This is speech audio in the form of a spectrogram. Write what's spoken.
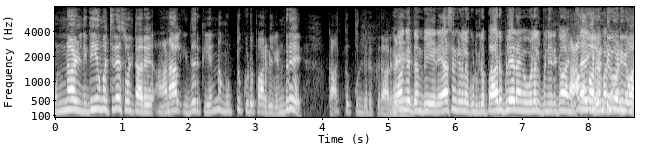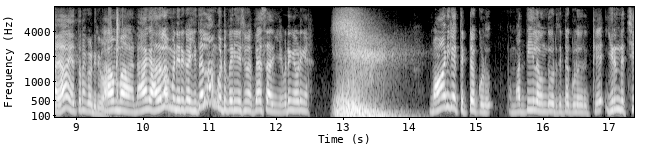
முன்னாள் நிதியமைச்சரே சொல்லிட்டாரு. ஆனால் இதற்கு என்ன முட்டு கொடுப்பார்கள் என்று காத்து கொண்டிருக்கிறார்கள். வாங்க தம்பி ரேஷன் கடையில் கொடுக்குற பருப்புலேயே நாங்க ஊழல் பண்ணியிருக்கோம். ரெண்டு கோடி. ரூபாயா? எத்தனை கோடி ரூபாய் ஆமா நாங்க அதெல்லாம் பண்ணியிருக்கோம். இதெல்லாம் போட்டு பெரிய விஷயமா பேசாதீங்க. விடுங்க விடுங்க. மாநில திட்டக்குழு. மத்தியில வந்து ஒரு திட்டக்குழு இருக்கு. இருந்துச்சு.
